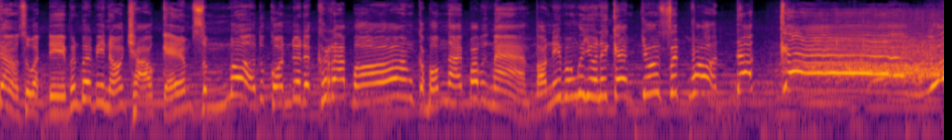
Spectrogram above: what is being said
กล่าวสวัสดีเพื่อนๆพี่น้องชาวเกมสมเมอร์ทุกคนด้วยนะครับผม กับผมนายป๊อปแมนตอนนี้ผมก็อยู่ในเกมจูสิกวอร์ดักเกมวู้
